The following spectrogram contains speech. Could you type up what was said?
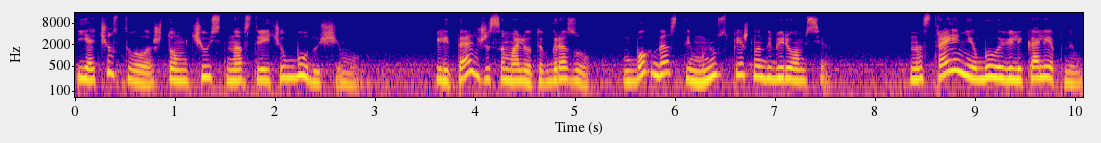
Я чувствовала, что мчусь навстречу будущему – Летают же самолеты в грозу. Бог даст, и мы успешно доберемся. Настроение было великолепным.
